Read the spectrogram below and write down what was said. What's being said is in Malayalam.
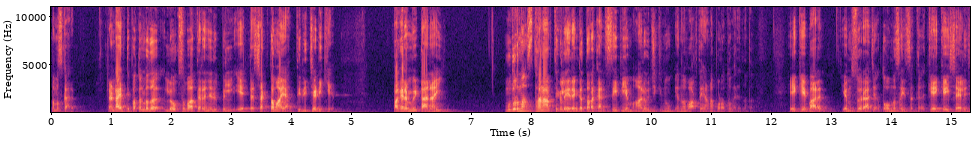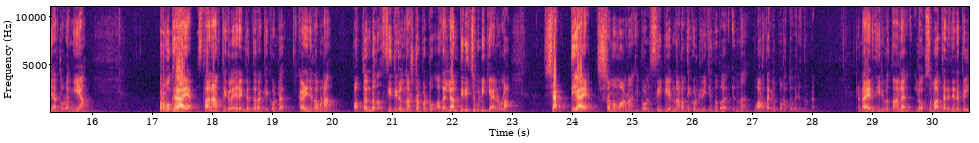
നമസ്കാരം. രണ്ടായിരത്തി പത്തൊൻപത് ലോക്സഭാ തെരഞ്ഞെടുപ്പിൽ ഏറ്റ ശക്തമായ തിരിച്ചടിക്ക് പകരം വീട്ടാനായി മുതിർന്ന സ്ഥാനാർത്ഥികളെ രംഗത്തിറക്കാൻ സി പി എം ആലോചിക്കുന്നു എന്ന വാർത്തയാണ് പുറത്തു വരുന്നത്. A K Balan M Swaraj Thomas Isaac K K Shailaja തുടങ്ങിയ പ്രമുഖരായ സ്ഥാനാർത്ഥികളെ രംഗത്തിറക്കിക്കൊണ്ട് കഴിഞ്ഞ തവണ പത്തൊൻപത് സീറ്റുകൾ നഷ്ടപ്പെട്ടു. അതെല്ലാം തിരിച്ചു പിടിക്കാനുള്ള ശക്തിയായ ശ്രമമാണ് ഇപ്പോൾ സി പി എം നടത്തിക്കൊണ്ടിരിക്കുന്നത് എന്ന് വാർത്തകൾ പുറത്തു വരുന്നുണ്ട്. രണ്ടായിരത്തി ഇരുപത്തിനാല് ലോക്സഭാ തെരഞ്ഞെടുപ്പിൽ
